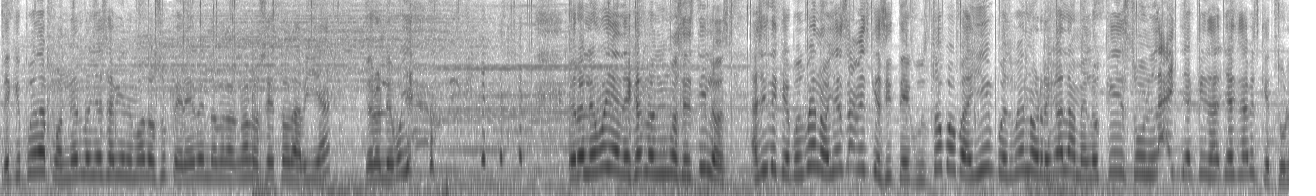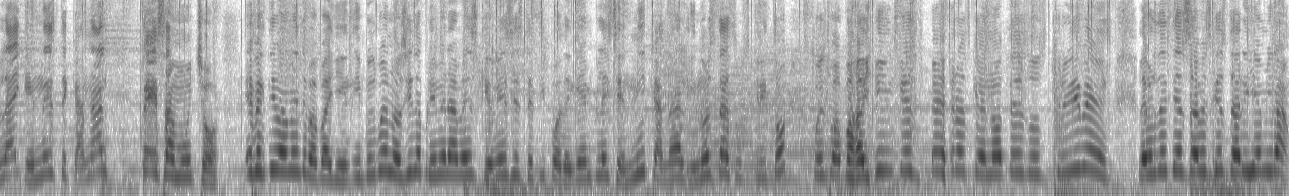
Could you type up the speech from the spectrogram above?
De que pueda ponerlo ya sabía en modo superhéroe, no, no lo sé todavía. Pero le voy a... pero le voy a dejar los mismos estilos. Así de que, pues bueno, ya sabes que si te gustó Papayín, pues bueno, regálame lo que es un like, ya que ya sabes que tu like en este canal pesa mucho. Efectivamente, Papayín. Y pues bueno, si es la primera vez que ves este tipo de gameplays en mi canal y no estás suscrito, pues Papayín, ¿qué esperas que no te suscribes? La verdad ya sabes que estaría, mira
